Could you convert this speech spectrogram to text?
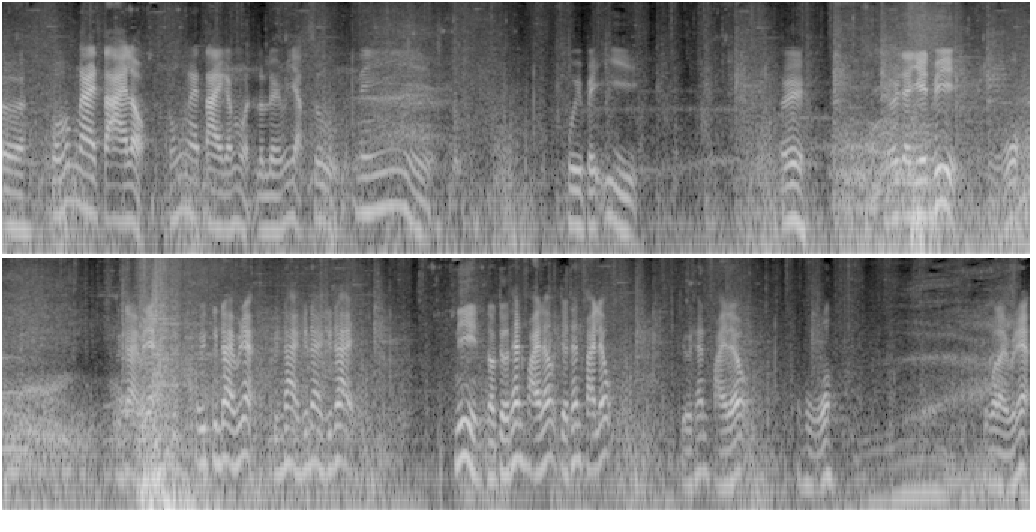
อพวกนายตายหรอกพวกนายตายกันหมดเราเลยไม่อยากสู้ นี่คุยไปอีกเฮ้ยเฮ้ยใจเย็นพี่โอ้ขึ้นได้ไหมเนี่ยเฮ้ยขึ้นได้ไหมเนี่ยขึ้นได้ขึ้นได้ขึ้นได้ นี่เราเจอแท่นไฟแล้วเจอแท่นไฟแล้ว เจอแท่นไฟแล้วโอ้โหตัวอะไรวะเนี่ย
